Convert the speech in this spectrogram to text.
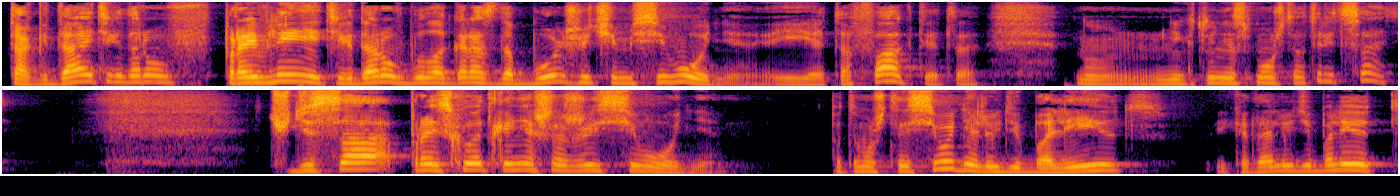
тогда этих даров, проявление этих даров было гораздо больше, чем сегодня. И это факт, это ну, никто не сможет отрицать. Чудеса происходят, конечно же, и сегодня. Потому что и сегодня люди болеют, и когда люди болеют,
